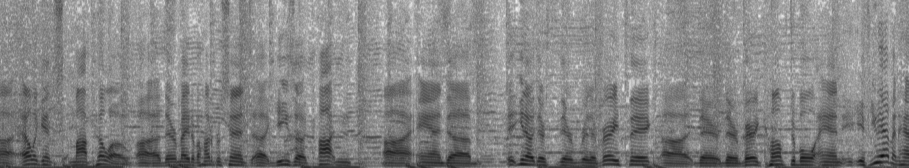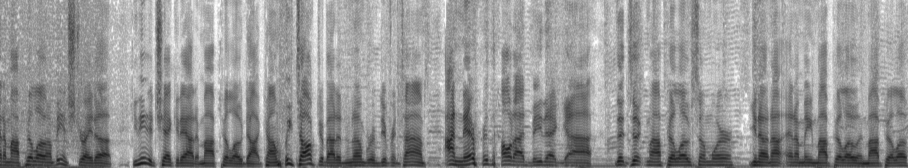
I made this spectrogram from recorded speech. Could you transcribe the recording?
uh, Elegance My Pillow. Uh, they're made of 100% uh, Giza cotton, uh, and um, it- you know they're they're they're very thick. Uh, they're they're very comfortable. And if you haven't had a My Pillow, I'm being straight up. You need to check it out at mypillow.com. We talked about it a number of different times. I never thought I'd be that guy that took my pillow somewhere. You know, and I, and I mean my pillow and my pillow.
